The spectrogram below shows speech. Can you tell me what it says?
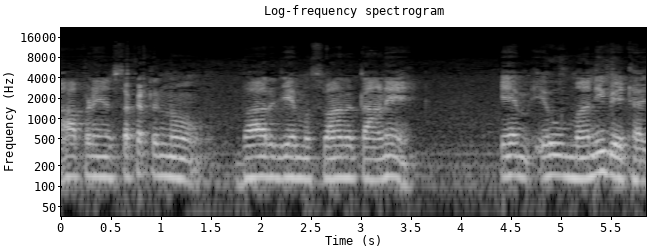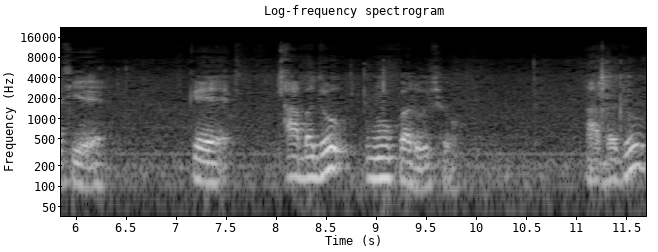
આપણે સકટનો ભાર જેમ શ્વાન તાણે, એમ એવું માની બેઠા છીએ કે આ બધું હું કરું છું. આ બધું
